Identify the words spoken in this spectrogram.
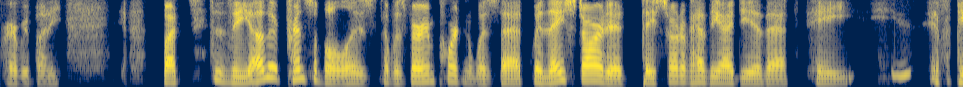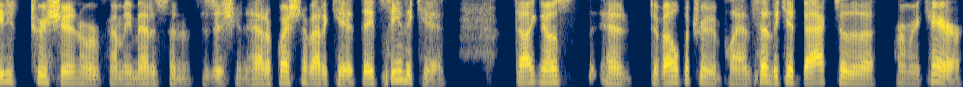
for everybody. But the other principle is that was very important was that when they started, they sort of had the idea that a if a pediatrician or family medicine physician had a question about a kid, they'd see the kid, diagnose and develop a treatment plan, send the kid back to the primary care.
